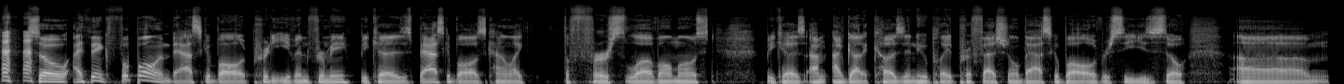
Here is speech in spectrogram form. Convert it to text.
so I think football and basketball are pretty even for me because basketball is kind of like the first love almost because I'm, I've got a cousin who played professional basketball overseas, so um,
